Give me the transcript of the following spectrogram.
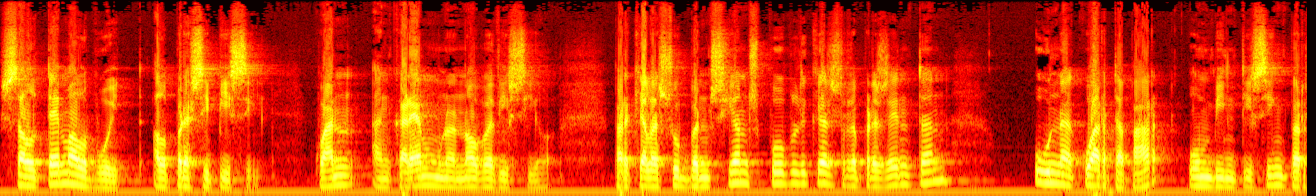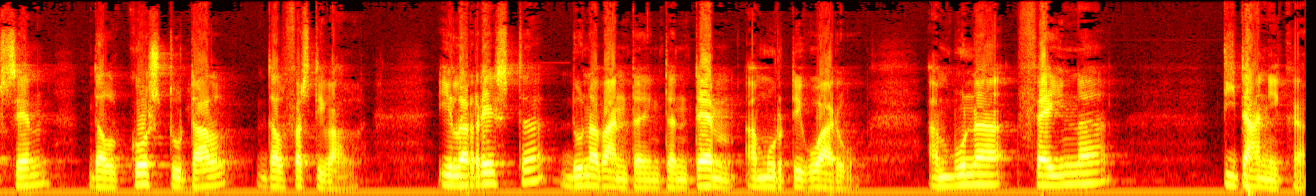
Saltem al buit, al precipici, quan encarem una nova edició perquè les subvencions públiques representen una quarta part, un 25% del cost total del festival. I la resta, d'una banda, intentem amortiguar-ho amb una feina titànica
